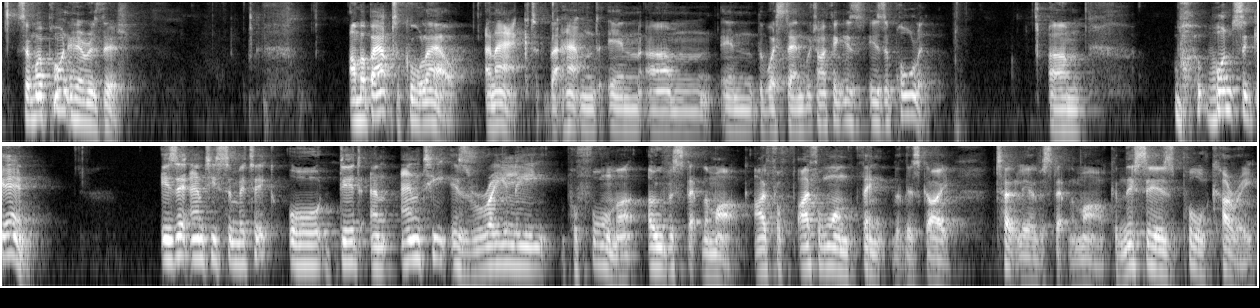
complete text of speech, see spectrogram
So, my point here is this I'm about to call out an act that happened in um, in the West End, which I think is is appalling. Um, once again, is it anti-Semitic or did an anti-Israeli performer overstep the mark? I for, I for one think that this guy totally overstepped the mark, and this is Paul Currie,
